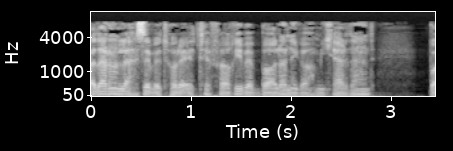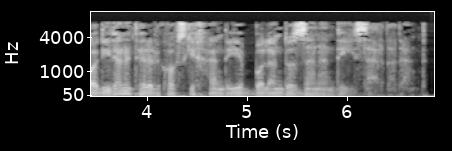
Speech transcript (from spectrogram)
و در آن لحظه به طور اتفاقی به بالا نگاه می‌کردند با دیدن ترلکوفسکی خنده بلند و زننده ای سر دادند.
